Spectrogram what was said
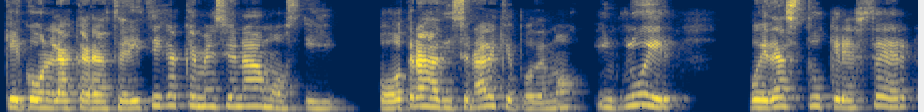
que con las características que mencionamos y otras adicionales que podemos incluir, puedas tú crecer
